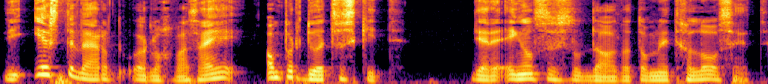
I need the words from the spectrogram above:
die Eerste Wêreldoorlog was hy amper doodgeskiet deur 'n Engelse soldaat wat hom net gelos het.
